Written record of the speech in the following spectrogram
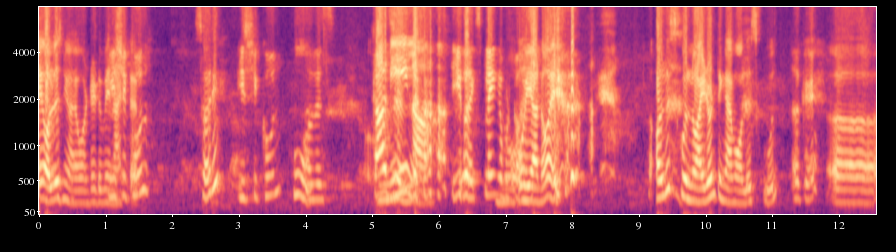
I always knew I wanted to be Is she cool? Sorry Is she cool? Who? Always. Kajal. Meena. you were explaining about Oh yeah, no. always cool. No, I don't think I'm always cool. Okay. Uh,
